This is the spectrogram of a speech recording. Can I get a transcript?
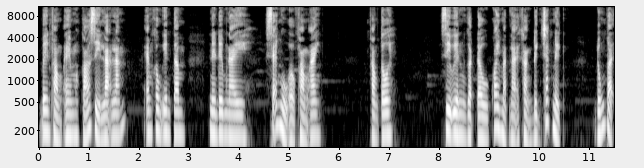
bên phòng em có gì lạ lắm em không yên tâm, nên đêm nay sẽ ngủ ở phòng anh. Phòng tôi. Di Uyên gật đầu quay mặt lại khẳng định chắc nịch. Đúng vậy.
